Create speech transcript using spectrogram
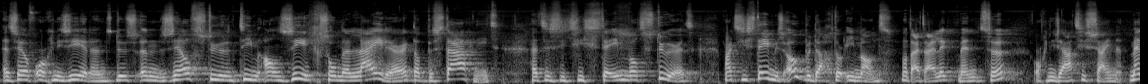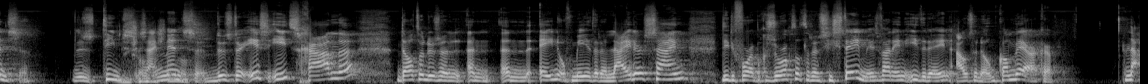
En zelforganiserend. Dus een zelfsturend team aan zich zonder leider, dat bestaat niet. Het is het systeem wat stuurt. Maar het systeem is ook bedacht door iemand. Want uiteindelijk mensen, organisaties zijn mensen. Dus teams zijn dat. mensen. Dus er is iets gaande dat er dus een, een, een, een of meerdere leiders zijn die ervoor hebben gezorgd dat er een systeem is waarin iedereen autonoom kan werken. Nou,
